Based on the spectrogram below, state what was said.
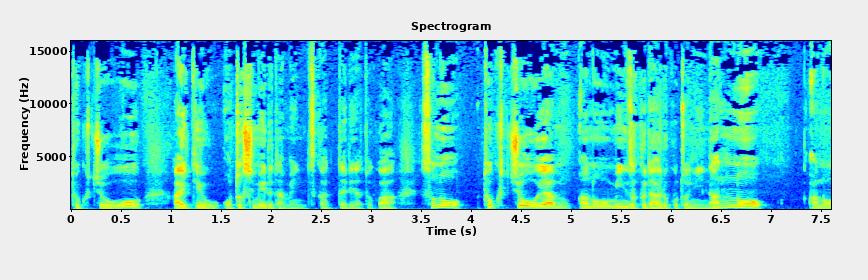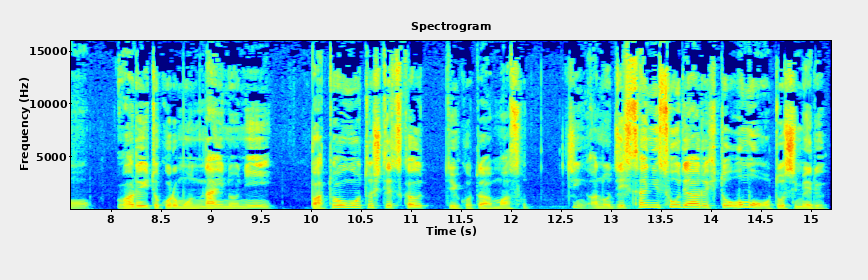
特徴を相手を貶めるために使ったりだとかその特徴やあの民族であることに何のあの悪いところもないのに罵倒語として使うっていうことはまあそっちあの実際にそうである人をも貶める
